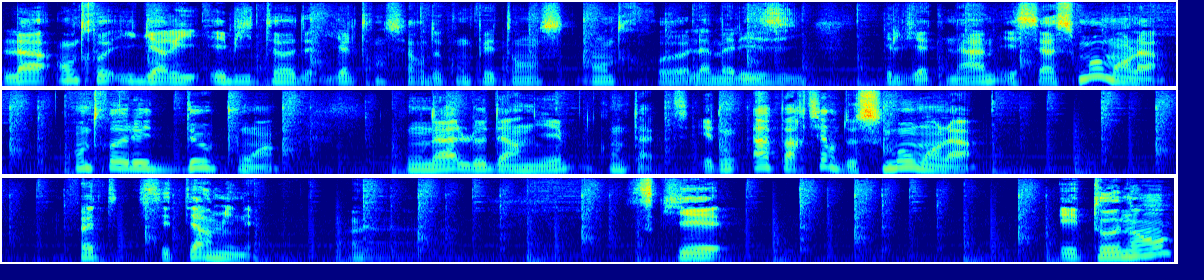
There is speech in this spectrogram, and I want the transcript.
Là, entre Igari et Bitod, il y a le transfert de compétences entre euh, la Malaisie et le Vietnam. Et c'est à ce moment-là, entre les deux points, qu'on a le dernier contact. Et donc, à partir de ce moment-là, en fait, c'est terminé. Euh, ce qui est étonnant,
